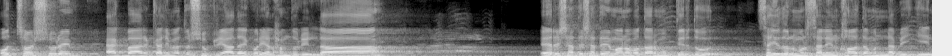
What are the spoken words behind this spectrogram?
উচ্ছ্বস সুরে একবার কালিমাত শুক্রিয়া আদায় করি, আলহামদুলিল্লাহ। এর সাথে সাথে মানবতার মুক্তির দূত সৈয়দুল মুরসালিন খাতামুন্নবীন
